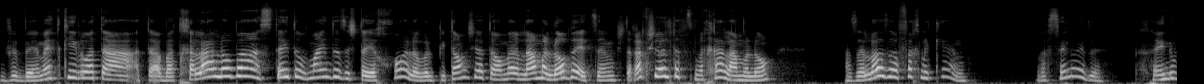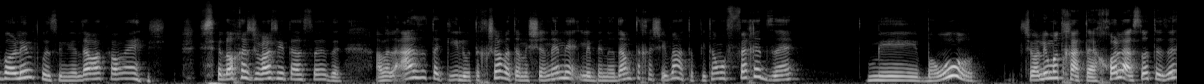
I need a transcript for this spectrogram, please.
ובאמת, כאילו, אתה, אתה בהתחלה לא ב-state of mind הזה שאתה יכול, אבל פתאום כשאתה אומר למה לא בעצם, כשאתה רק שואל את עצמך למה לא, אז הלא הזה הופך לכן. ועשינו את זה. היינו באולימפוס עם ילדה בת חמש, שלא חשבה שהיא תעשה את זה. אבל אז אתה כאילו, תחשוב, אתה משנה לבן אדם את החשיבה, אתה פתאום הופך את זה מברור. שואלים אותך, אתה יכול לעשות את זה?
